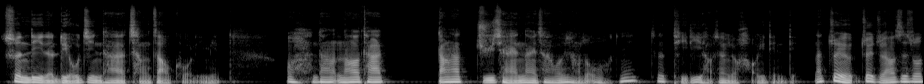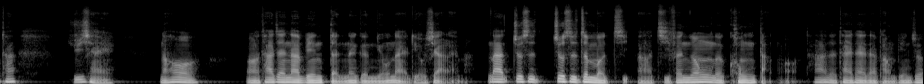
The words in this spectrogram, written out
顺利的流进他的肠造口里面，哇，当然后他当他举起来那一刹，我就想说，哦，哎，这个体力好像有好一点点。那最最主要是说他举起来，然后。啊，他在那边等那个牛奶流下来嘛，那就是就是这么几啊几分钟的空档哦，他的太太在旁边就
